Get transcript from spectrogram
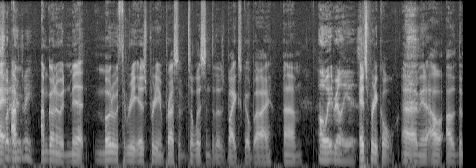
that's I what it I'm, me. I'm going to admit, Moto 3 is pretty impressive to listen to those bikes go by. Um, Oh, it really is. it's pretty cool. Uh, I mean, I'll, I'll, the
